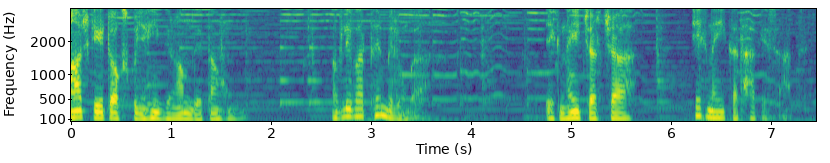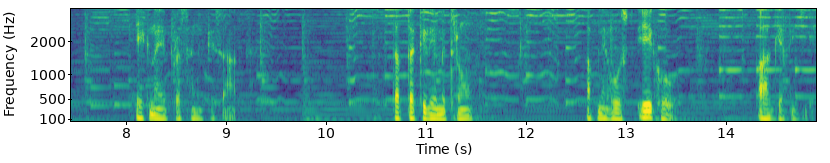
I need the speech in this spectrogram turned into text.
आज के टॉक्स को यहीं विराम देता हूँ। अगली बार फिर मिलूँगा। एक नई चर्चा, एक नई कथा के साथ, एक नए प्रसंग के साथ। तब तक के लिए मित्रों, अपने होस्ट एक को आज्ञा दीजिए।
